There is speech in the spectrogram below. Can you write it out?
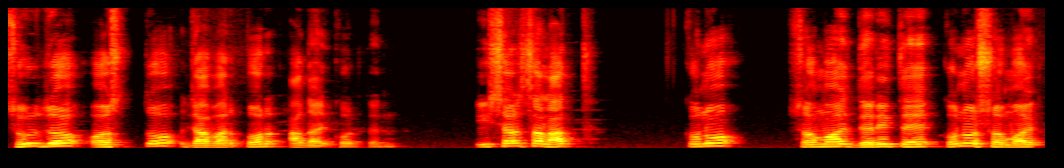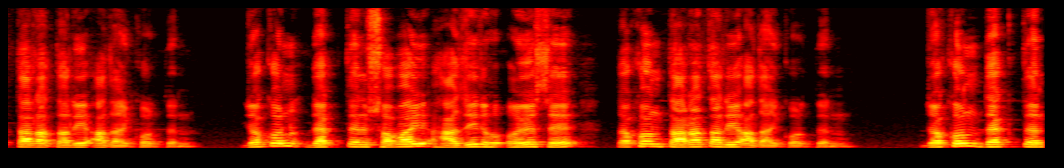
সূর্য অস্ত যাবার পর আদায় করতেন। ঈশার সালাত কোনো সময় দেরিতে, কোনো সময় তাড়াতাড়ি আদায় করতেন। যখন দেখতেন সবাই হাজির হয়েছে, তখন তাড়াতাড়ি আদায় করতেন। যখন দেখতেন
